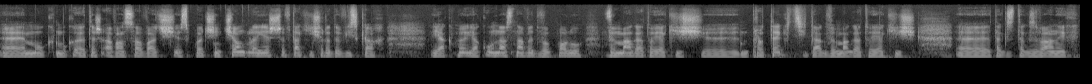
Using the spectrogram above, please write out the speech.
e, mógł, mógł też awansować społecznie. Ciągle jeszcze w takich środowiskach, jak, my, jak u nas, nawet w Opolu, wymaga to jakiejś e, protekcji, tak? wymaga to jakichś e, tak, tak zwanych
